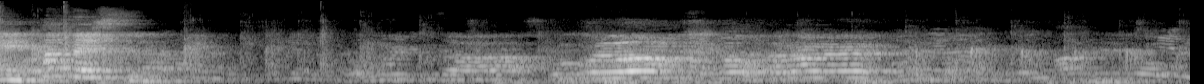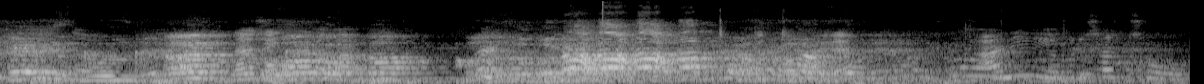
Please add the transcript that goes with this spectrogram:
네, 한 말씀. 너무 이쁘다. 서초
